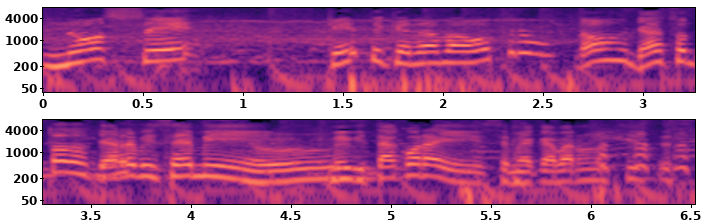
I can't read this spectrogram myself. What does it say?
No sé qué te quedaba otro. No, ya son todos. Ya Ya. revisé mi, mi bitácora y se me acabaron los chistes.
